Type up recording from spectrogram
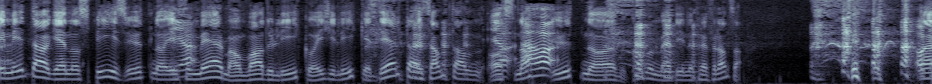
i middagen og spis uten å informere ja. meg om hva du liker og ikke liker. Delta i samtalen og ja, snakk har... uten å komme med dine preferanser. Ok,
